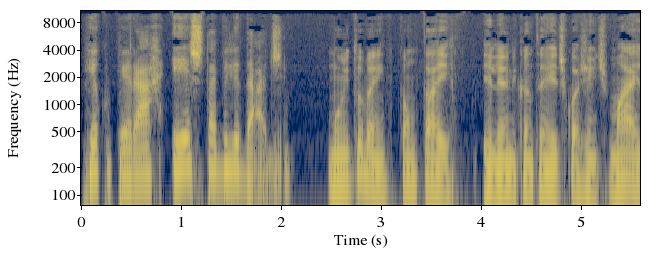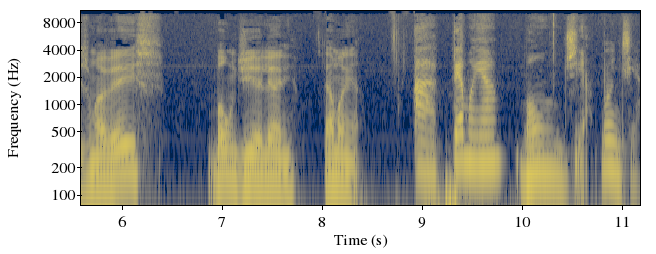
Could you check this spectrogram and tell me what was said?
recuperar estabilidade. Muito bem, então tá aí. Eliane Cantanhede com a gente mais uma vez. Bom dia, Eliane. Até amanhã. Até amanhã. Bom dia. Bom dia.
